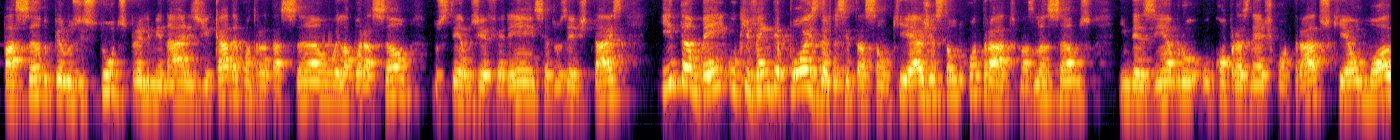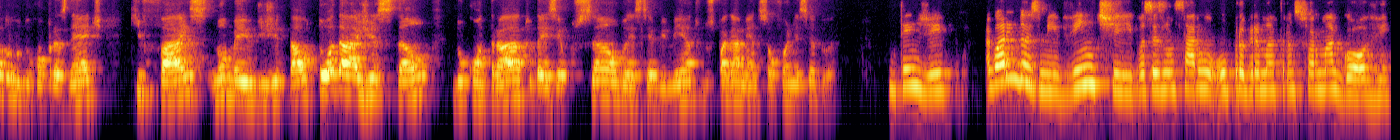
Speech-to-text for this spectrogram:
passando pelos estudos preliminares de cada contratação, elaboração dos termos de referência, dos editais, e também o que vem depois da licitação, que é a gestão do contrato. Nós lançamos em dezembro o Comprasnet Contratos, que é o módulo do Comprasnet que faz no meio digital toda a gestão do contrato, da execução, do recebimento, dos pagamentos ao fornecedor. Entendi. Agora, em 2020, vocês lançaram o programa Transforma Gov.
